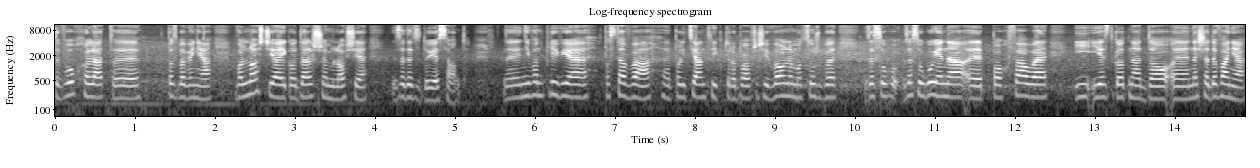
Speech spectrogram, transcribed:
dwóch lat pozbawienia wolności, a jego dalszym losie zadecyduje sąd. E, Niewątpliwie postawa e, policjantki, która była w czasie wolnym od służby, zasługu- zasługuje na e, pochwałę i jest godna do naśladowania.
